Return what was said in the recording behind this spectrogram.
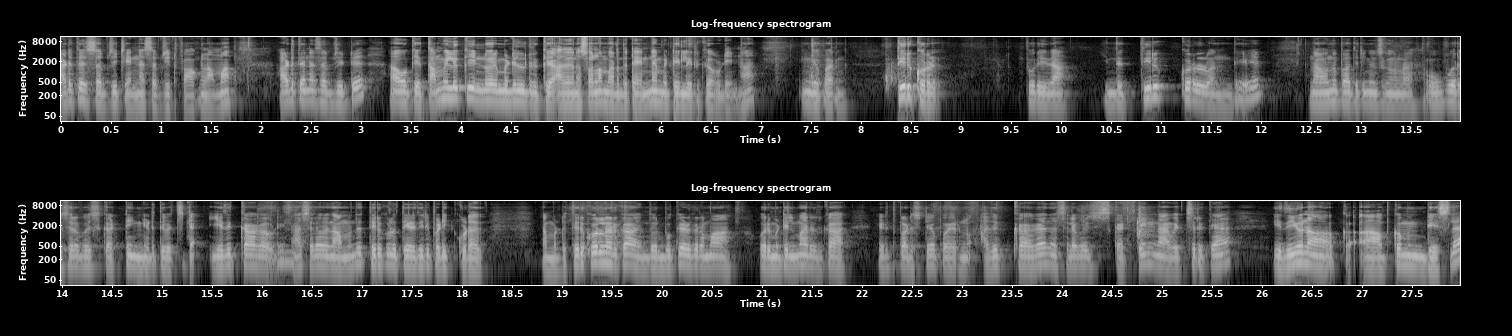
அடுத்த சப்ஜெக்ட் என்ன சப்ஜெக்ட் பார்க்கலாமா? அடுத்து என்ன சப்ஜெக்ட்டு ஓகே தமிழுக்கு இன்னொரு மெட்டீரியல் இருக்குது அதை நான் சொல்ல மறந்துட்டேன். என்ன மெட்டீரியல் இருக்குது அப்படின்னா இங்கே பாருங்கள் திருக்குறள். புரியுதா? இந்த திருக்குறள் வந்து நான் வந்து பார்த்துட்டிங்கன்னு வச்சுக்கோங்களேன் ஒவ்வொரு சிலபஸ் கட்டிங் எடுத்து வச்சுட்டேன். எதுக்காக அப்படின்னா சில நான் வந்து திருக்குறள் தேடி தேடி படிக்கக்கூடாது. நம்மகிட்ட திருக்குறளும் இருக்கா? இந்த ஒரு புக் எடுக்கிறோமா? ஒரு மெட்டீரியல் மாதிரி இருக்கா? எடுத்து படிச்சுட்டே போயிடணும். அதுக்காக இந்த சிலபஸ் கட்டிங் நான் வச்சுருக்கேன். இதையும் நான் அப்கமிங் டேஸில்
